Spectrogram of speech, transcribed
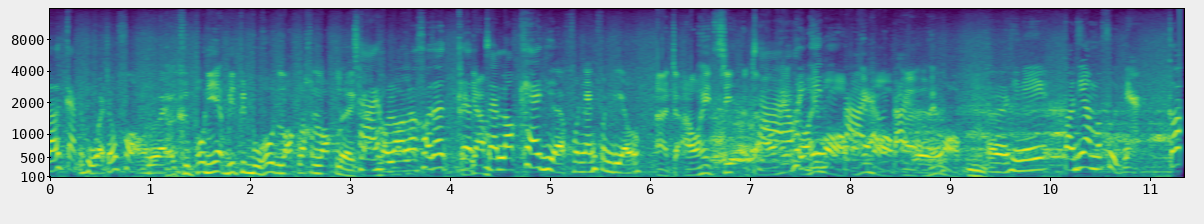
แล้วกัดหัวเจ้าของด้วย คือพวกนี้บิทพิทบูเขาล็อกแล้วเขาล็อกเลยใช่เขาล็อกแล้วเขาจะขจะย้ำจะล็อกแค่เหยื่อคนนั้นคนเดียวอาจจะเอาให้ซิจะเอาให้ใช่เอาให้หมอบดิ้นเอาให้หมอบตายเออเอาให้หมอบอืม เออทีนี้ตอนที่เอามาฝึกเนี่ยก็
